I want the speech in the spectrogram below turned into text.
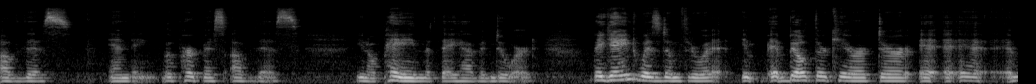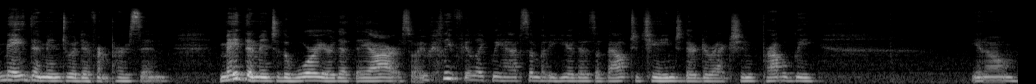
of this ending, the purpose of this, you know, pain that they have endured they gained wisdom through it. It, it built their character. It, it, it made them into a different person, made them into the warrior that they are. So I really feel like we have somebody here that is about to change their direction. Probably, you know,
